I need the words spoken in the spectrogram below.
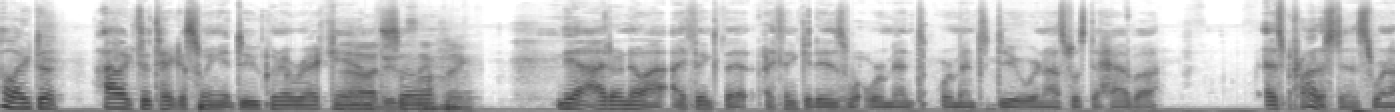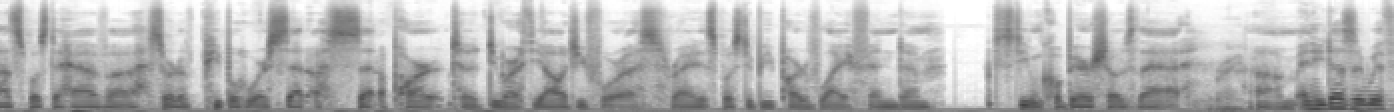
I like to I like to take a swing at Duke whenever I can. Uh, I do so. the same thing. Yeah, I don't know. I, I think that I think it is what we're meant we're meant to do. We're not supposed to have a as Protestants, we're not supposed to have uh, sort of people who are set uh, set apart to do our theology for us, right? It's supposed to be part of life, and um, Stephen Colbert shows that, right? Um, and he does it with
